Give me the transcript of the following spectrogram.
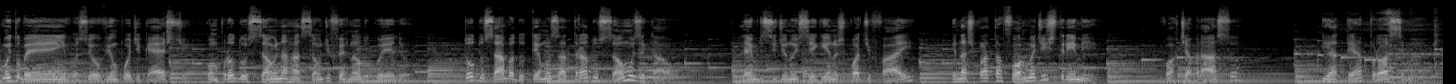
Muito bem, você ouviu um podcast com produção e narração de Fernando Coelho. Todo sábado temos a tradução musical. Lembre-se de nos seguir no Spotify e nas plataformas de streaming. Forte abraço e até a próxima!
